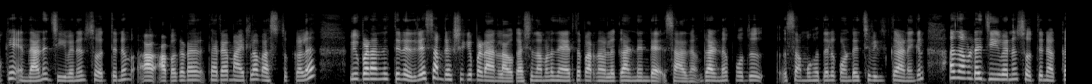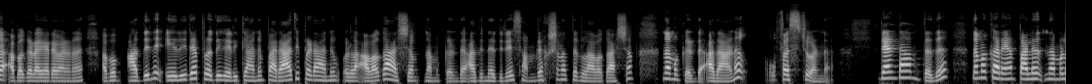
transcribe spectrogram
ഓക്കെ എന്താണ്? ജീവനും സ്വത്തിനും അപകടകരമായിട്ടുള്ള വസ്തുക്കൾ വിപണനത്തിനെതിരെ സംരക്ഷിക്കപ്പെടാനുള്ള അവകാശം. നമ്മൾ നേരത്തെ പറഞ്ഞ പോലെ ഗണ്ണിന്റെ സാധനം. ഗണ്ണ് പൊതു സമൂഹത്തിൽ കൊണ്ടുവച്ച് വിൽക്കുകയാണെങ്കിൽ അത് നമ്മുടെ ജീവനും സ്വത്തിനൊക്കെ അപകടകരമാണ് അപ്പം അതിന് എതിരെ പ്രതികരിക്കാനും പരാതിപ്പെടാനും ഉള്ള അവകാശം നമുക്കുണ്ട്. അതിനെതിരെ സംരക്ഷണത്തിനുള്ള അവകാശം നമുക്കുണ്ട്. അതാണ് ഫസ്റ്റ് വണ് രണ്ടാമത്തത് നമുക്കറിയാം പല നമ്മൾ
